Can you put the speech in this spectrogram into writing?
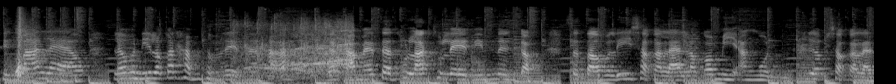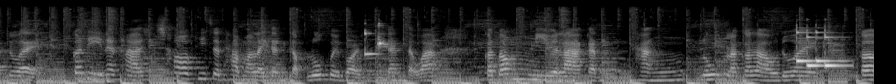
ถึงบ้านแล้ว แล้ววันนี้เราก็ทำสำเร็จนะคะนะคะ แม้จะทุลักทุเลนิดนึงกับสตรอเบอรี่ช็อกโกแลตแล้วก็มีองุ่นเคลือบช็อกโกแลตด้วย ก็ดีนะคะ ชอบที่จะทำอะไรกันกับลูกบ่อยๆเหมือนกัน แต่ว่าก็ต้องมีเวลากันทั้งลูกแล้วก็เราด้วย ก็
